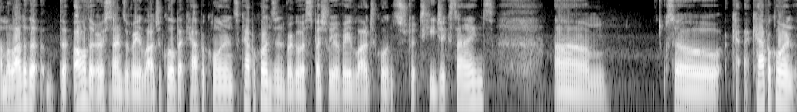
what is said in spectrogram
Um, a lot of the, the all the Earth signs are very logical, but Capricorns, Capricorns and Virgo especially, are very logical and strategic signs. Um, so Capricorn,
